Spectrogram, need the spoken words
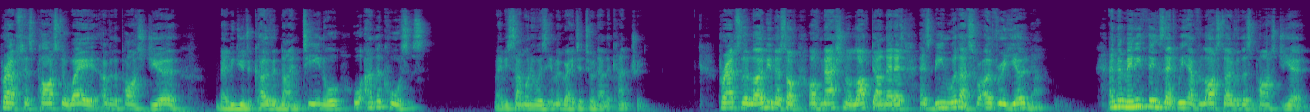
perhaps has passed away over the past year, maybe due to COVID 19 or, or other causes. Maybe someone who has immigrated to another country. Perhaps the loneliness of, of national lockdown that has, has been with us for over a year now. And the many things that we have lost over this past year.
